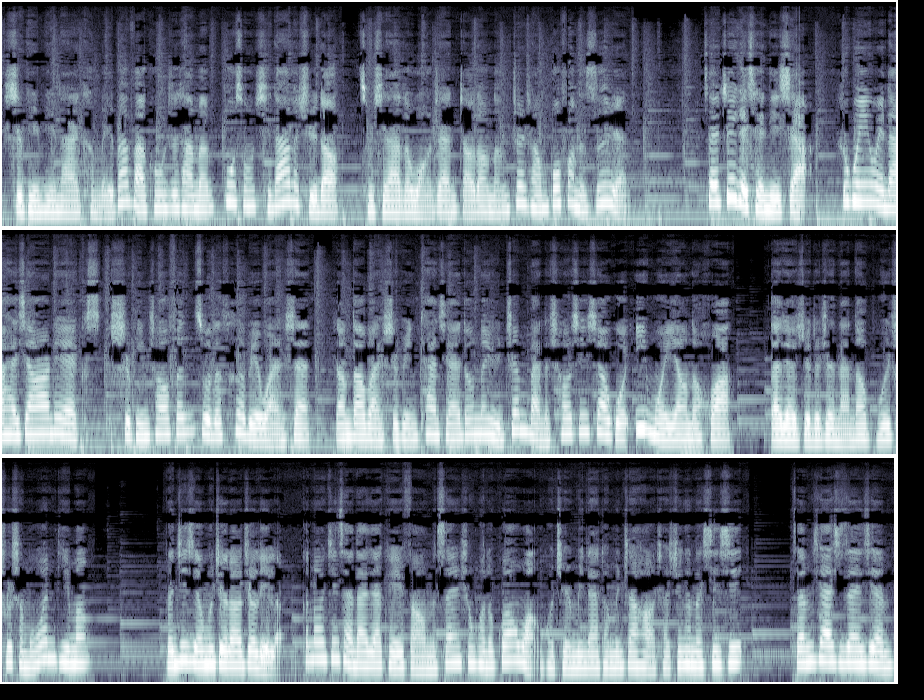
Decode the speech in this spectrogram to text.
视频平台可没办法控制他们不从其他的渠道、从其他的网站找到能正常播放的资源。在这个前提下，如果英伟达还将 RTX 视频超分做得特别完善，让盗版视频看起来都能与正版的超清效果一模一样的话，大家觉得这难道不会出什么问题吗？本期节目就到这里了，更多精彩大家可以访我们三一生活的官网或全民大同名账号查询更多信息。咱们下期再见，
